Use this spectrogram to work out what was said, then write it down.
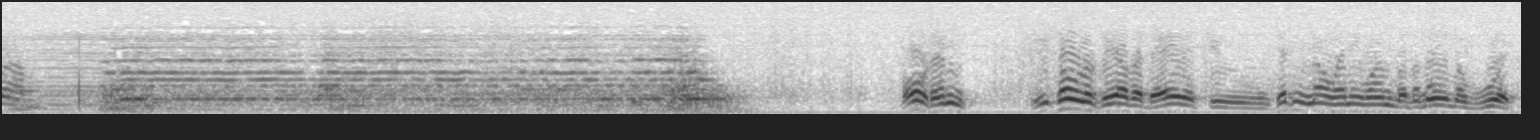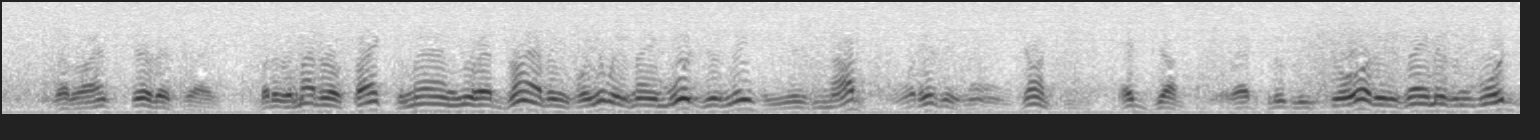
bum. Bolton, you told us the other day that you didn't know anyone by the name of Woods. Is that right? Sure, that's right. But as a matter of fact, the man you had driving for you is named Woods, isn't he? He is not. What is his name? Johnson. Ed Johnson. You're absolutely sure that his name isn't Woods?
